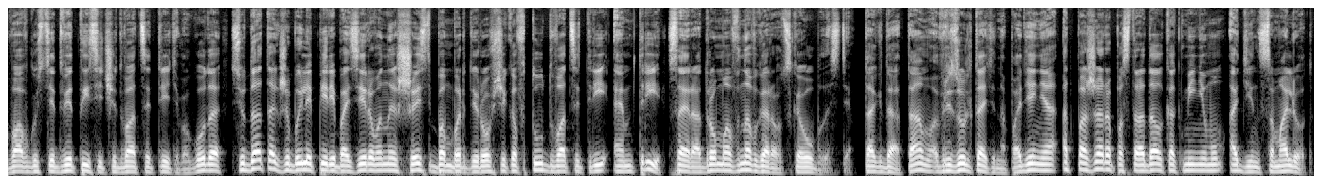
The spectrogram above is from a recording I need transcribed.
В августе 2023 года сюда также были перебазированы шесть бомбардировщиков Ту-23М3 с аэродрома в Новгородской области. Тогда там в результате нападения от пожара пострадал как минимум один самолет.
